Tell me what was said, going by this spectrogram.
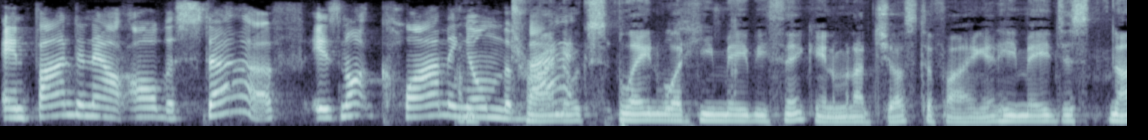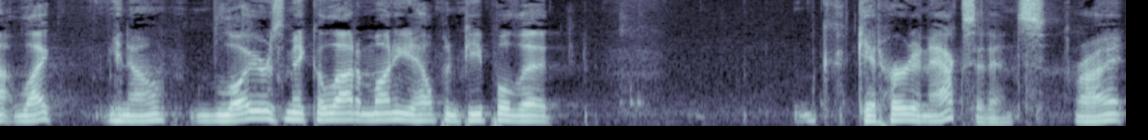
and finding out all the stuff is not climbing I'm on the trying to explain what he may be thinking. I'm not justifying it. He may just not like, you know, lawyers make a lot of money helping people that get hurt in accidents, right?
